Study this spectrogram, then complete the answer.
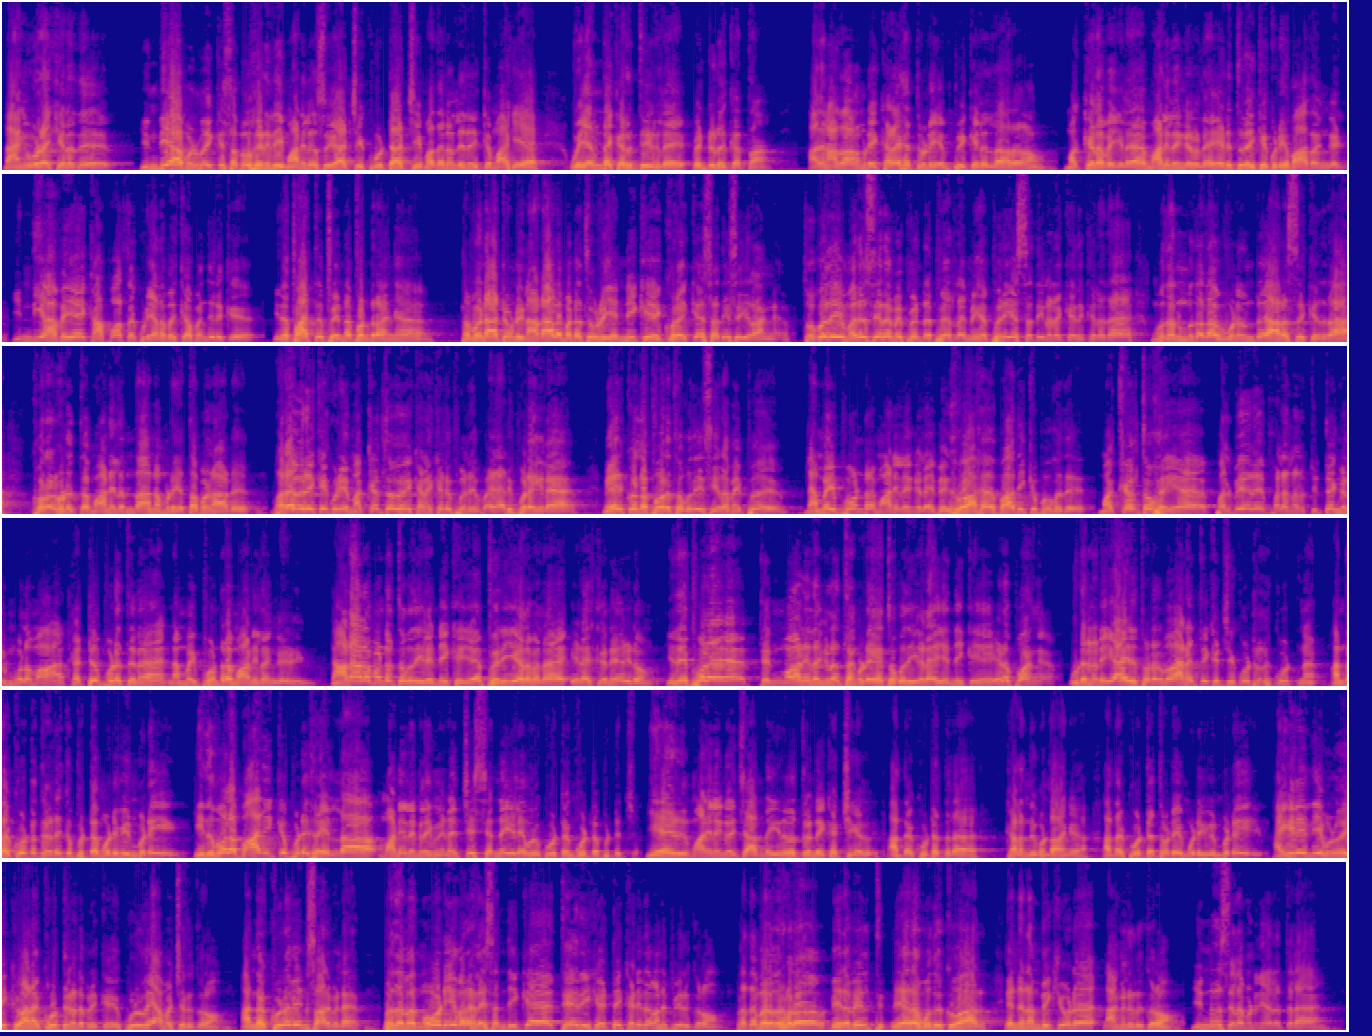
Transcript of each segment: நாங்கள் உழைக்கிறது இந்தியா முழுமைக்கு சமூக நிதி மாநில சுயாட்சி கூட்டாட்சி மத நல்லிணக்கம் ஆகிய உயர்ந்த கருத்துக்களை வென்றெடுக்கத்தான். அதனாலதான் நம்முடைய கழகத்தினுடைய எம்பிக்கள் எல்லாரும் மக்களவையில மாநிலங்களில் எடுத்து வைக்கக்கூடிய வாதங்கள் இந்தியாவையே காப்பாற்றக்கூடிய அளவுக்கு அமைஞ்சிருக்கு. இதை பார்த்து இப்ப என்ன பண்றாங்க? தமிழ்நாட்டினுடைய நாடாளுமன்றத்தினுடைய எண்ணிக்கையை குறைக்க சதி செய்கிறாங்க தொகுதி மறுசீரமைப்பு என்ற பெயரில் மிகப்பெரிய சதி நடக்க இருக்கிறத முதன் முதலாக உணர்ந்து அரசுக்கு எதிராக குரல் கொடுத்த மாநிலம் தான் நம்முடைய தமிழ்நாடு. வரவிருக்கக்கூடிய மக்கள் தொகை கணக்கெடுப்பு அடிப்படையில் மேற்கொள்ள போற தொகுதி சீரமைப்பு நம்மை போன்ற மாநிலங்களை வெகுவாக பாதிக்க போகுது. மக்கள் தொகையை பல்வேறு பல நல திட்டங்கள் மூலமா கட்டுப்படுத்தின நம்மை போன்ற மாநிலங்கள் நாடாளுமன்ற தொகுதியில் எண்ணிக்கையை பெரிய அளவில் இழக்க நேரிடும். இதே போல தென் மாநிலங்களும் தங்களுடைய தொகுதிகளை எண்ணிக்கையை இழப்பாங்க. உடனடியாக இது தொடர்பாக அனைத்து கட்சி கூட்டத்தில் கூட்டின அந்த கூட்டத்தில் எடுக்கப்பட்ட முடிவின்படி இது போல பாதிக்கப்படுகிற எல்லா மாநிலங்களையும் இணைச்சு சென்னையிலே ஒரு கூட்டம் கூட்டப்பட்டுச்சு. ஏழு மாநிலங்களை சார்ந்த இருபத்தி ரெண்டு கட்சிகள் அந்த கூட்டத்தில் கலந்து கொண்டாங்க. அந்த கூட்டத்துடைய முடிவின்படி அகில இந்திய முழுமைக்கான கூட்டு நடவடிக்கை குழுவை அமைச்சிருக்கிறோம். அந்த குழுவின் சார்பில் பிரதமர் மோடி அவர்களை சந்திக்க தேதி கேட்டு கடிதம் அனுப்பியிருக்கிறோம். பிரதமர் அவர்களோ விரைவில் நேர நேரம் ஒதுக்குவார் என்ற நம்பிக்கையோட நாங்கள் இருக்கிறோம். இன்னும் சில மணி நேரத்தில்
